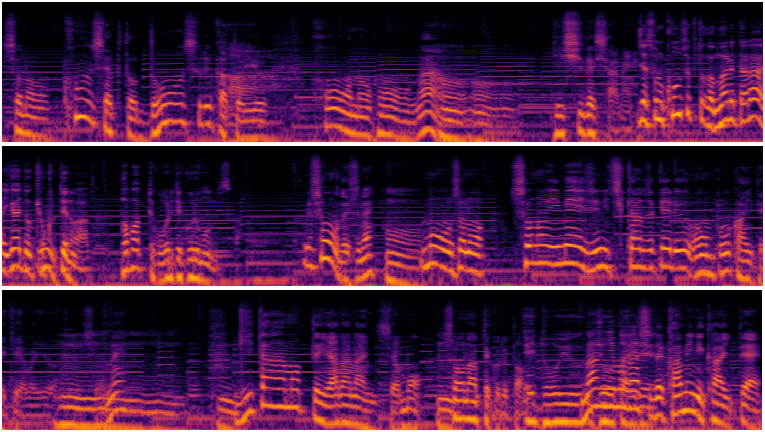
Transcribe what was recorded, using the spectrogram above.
そのコンセプトをどうするかという方の方が必死でしたね。じゃあそのコンセプトが生まれたら意外と曲っていうのはパパって降りてくるもんですか、そうですね、もうそのそのイメージに近づける音符を書いていけばいいわけですよね。ギター持ってやらないんですよもう、そうなってくると。えどういう何にもなしで紙に書いて。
